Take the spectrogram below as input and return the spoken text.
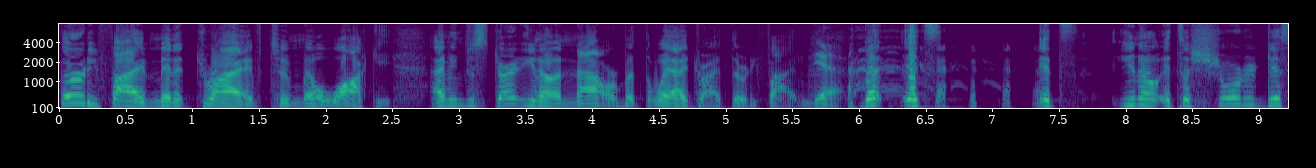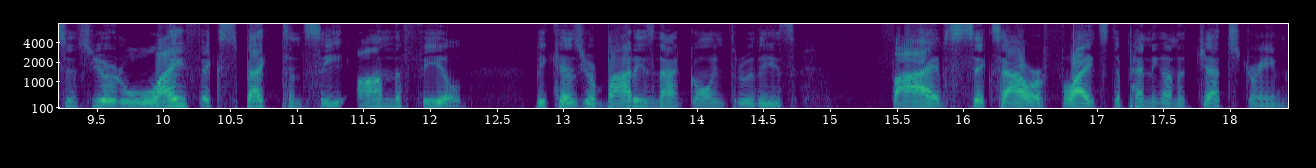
35 minute drive to Milwaukee. I mean, just start you know an hour, but the way I drive 35. Yeah. But it's it's you know it's a shorter distance. Your life expectancy on the field because your body's not going through these five six hour flights depending on the jet stream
